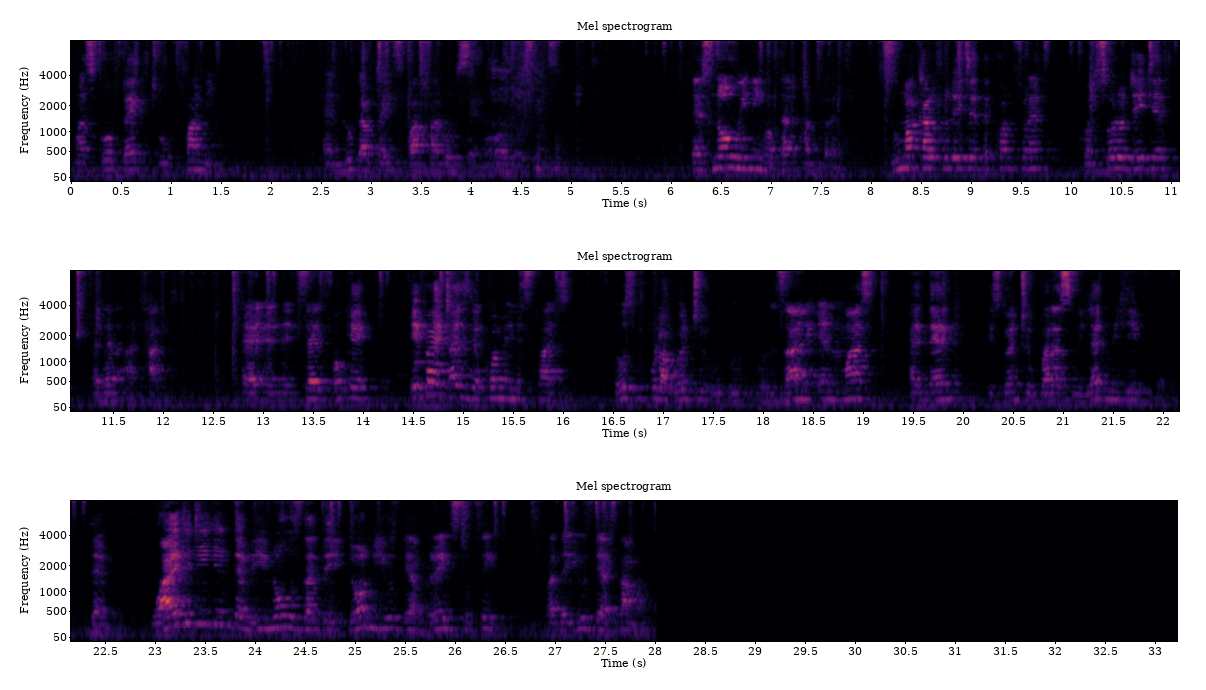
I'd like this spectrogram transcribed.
must go back to farming and look after his buffaloes and all those things. There's no winning of that conference. Zuma calculated the conference, consolidated, and then attacked. And it says, okay, if I touch the Communist Party, those people are going to resign en masse, and then it's going to embarrass me. Let me leave them. Why did he leave them? He knows that they don't use their brains to think, but they use their stomach.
